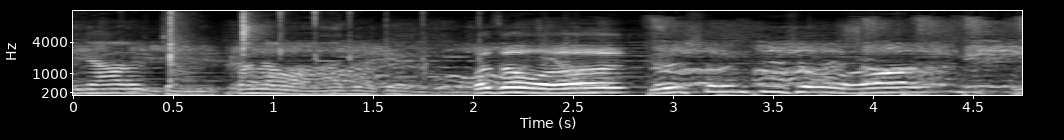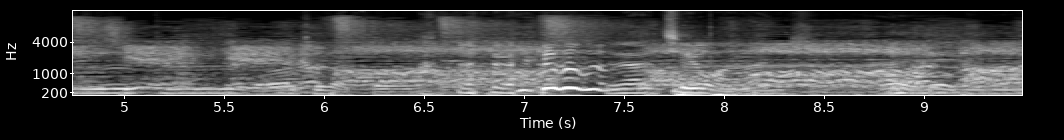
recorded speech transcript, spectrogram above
应该要讲班长晚安的对。班长晚安，人生弟兄晚安。我要吃早餐，人家切晚安。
